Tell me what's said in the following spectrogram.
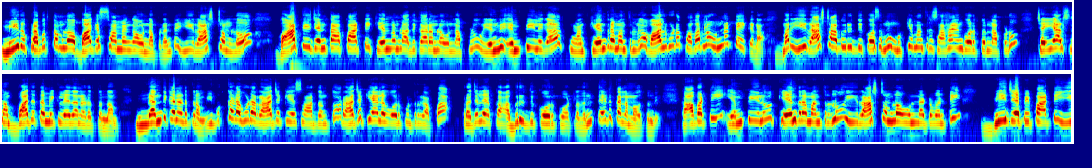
మీరు ప్రభుత్వంలో భాగస్వామ్యంగా ఉన్నప్పుడు అంటే ఈ రాష్ట్రంలో భారతీయ జనతా పార్టీ కేంద్రంలో అధికారంలో ఉన్నప్పుడు ఎనిమిది ఎంపీలుగా కేంద్ర మంత్రులుగా వాళ్ళు కూడా పవర్లో ఉన్నట్టే ఇక్కడ. మరి ఈ రాష్ట్ర అభివృద్ధి కోసము ముఖ్యమంత్రి సహాయం కోరుతున్నప్పుడు చేయాల్సిన బాధ్యత మీకు లేదని అడుగుతున్నాం. అందుకని అడుగుతున్నాం. ఇక్కడ కూడా రాజకీయ స్వార్థంతో రాజకీయాలు కోరుకుంటారు తప్ప ప్రజల యొక్క అభివృద్ధి కోరుకోవట్లేదని తేటతెల్లం అవుతుంది. కాబట్టి ఎంపీలు కేంద్ర మంత్రులు ఈ రాష్ట్రంలో ఉన్నటువంటి బీజేపీ పార్టీ ఈ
